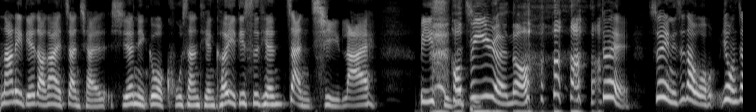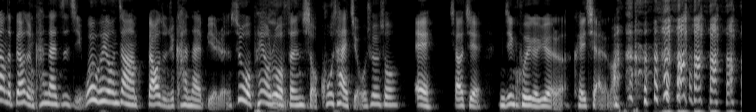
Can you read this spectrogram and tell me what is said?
哪里跌倒哪里站起来。喜恩，你给我哭三天，可以第四天站起来，逼死。好逼人哦，对，所以你知道，我用这样的标准看待自己，我也会用这样的标准去看待别人。所以我朋友如果分手哭太久，我就会说：“哎、小姐，你已经哭一个月了，可以起来了吗？”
